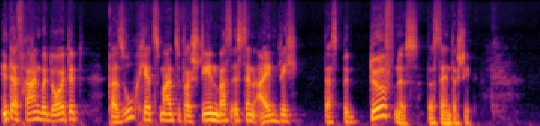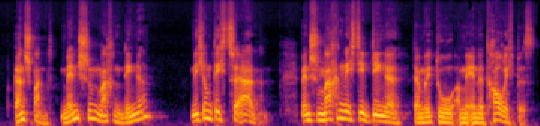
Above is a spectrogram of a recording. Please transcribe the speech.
Hinterfragen bedeutet, versuch jetzt mal zu verstehen, was ist denn eigentlich das Bedürfnis, das dahinter steht. Ganz spannend. Menschen machen Dinge nicht, um dich zu ärgern. Menschen machen nicht die Dinge, damit du am Ende traurig bist,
